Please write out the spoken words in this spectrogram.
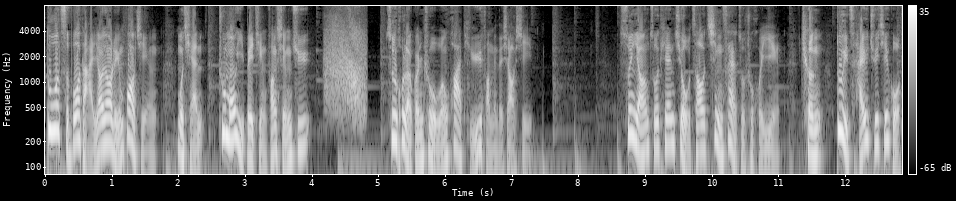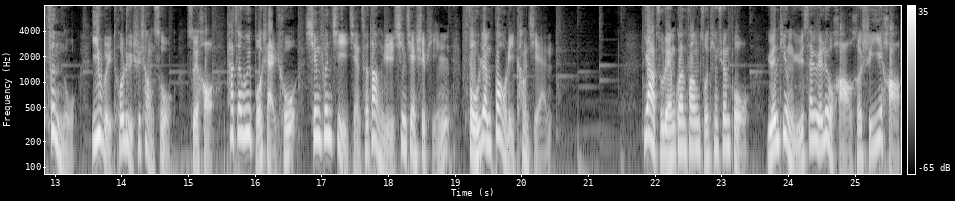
多次拨打幺幺零报警。目前，朱某已被警方刑拘。最后来关注文化体育方面的消息。孙杨昨天就遭禁赛作出回应，称对裁决结果愤怒，已委托律师上诉。随后，他在微博晒出兴奋剂检测当日信件视频，否认暴力抗检。亚足联官方昨天宣布，原定于三月六号和十一号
